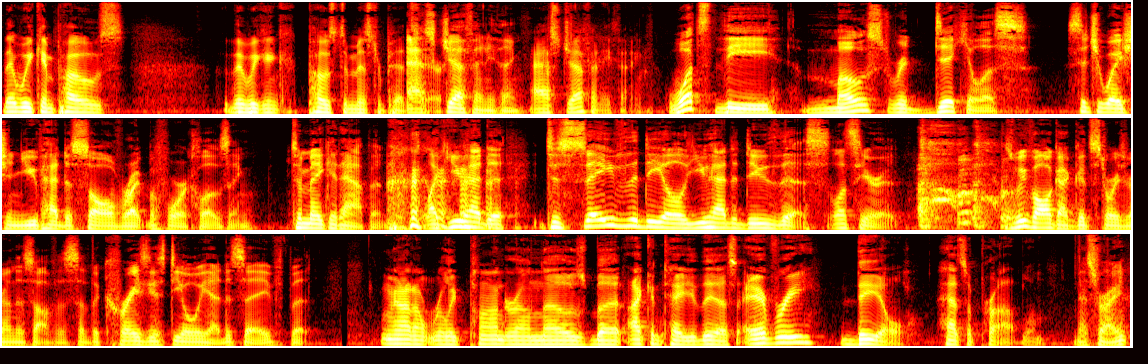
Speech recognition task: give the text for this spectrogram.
that we can pose that we can post to Mister Pitts. Ask here. Jeff anything. Ask Jeff anything. What's the most ridiculous situation you've had to solve right before closing to make it happen? like you had to to save the deal, you had to do this. Let's hear it. Because we've all got good stories around this office of the craziest deal we had to save. But I, mean, I don't really ponder on those, but I can tell you this: every deal has a problem. that's right.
